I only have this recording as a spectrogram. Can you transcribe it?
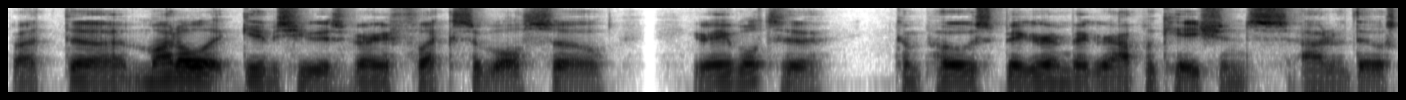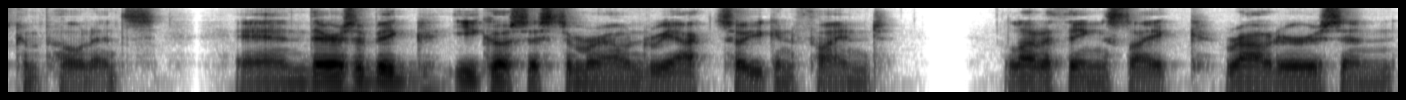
But the model it gives you is very flexible, so you're able to compose bigger and bigger applications out of those components. And there's a big ecosystem around React, so you can find a lot of things like routers and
